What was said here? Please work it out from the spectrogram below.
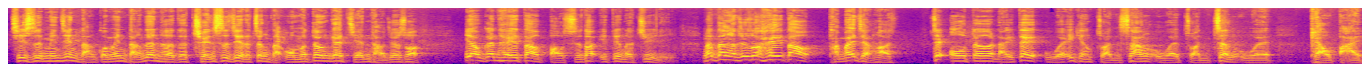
其实民进党、国民党任何的全世界的政党，我们都应该检讨，就是说要跟黑道保持到一定的距离。那当然就是说黑道，坦白讲哈，这黑道内底有的已经转商，有的转正，有的漂白，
